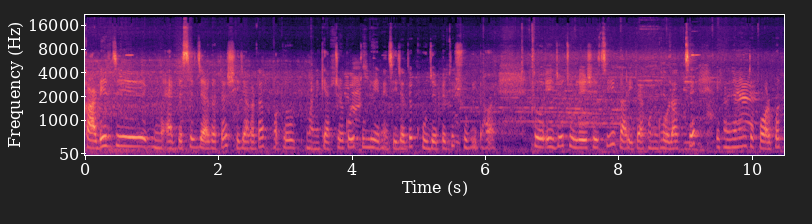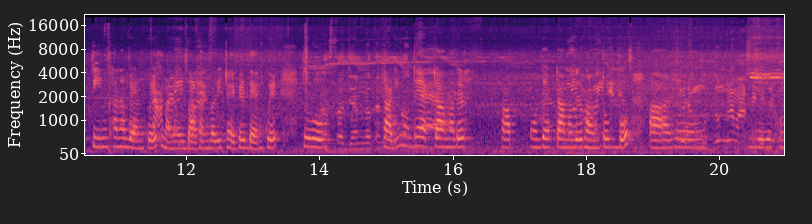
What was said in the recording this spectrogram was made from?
কার্ডের যে অ্যাড্রেসের জায়গাটা, সেই জায়গাটা ফটো মানে ক্যাপচার করে তুলে এনেছি যাতে খুঁজে পেতে সুবিধা হয়। তো এই যে চলে এসেছি, গাড়িটা এখন ঘোরাচ্ছে। এখানে জানেন তো পরপর তিনখানা ব্যাঙ্কোয়েট মানে ওই বাগানবাড়ি টাইপের ব্যাঙ্কোয়েট তো তারই মধ্যে একটা আমাদের তার মধ্যে একটা আমাদের গন্তব্য। আর যে দেখুন,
